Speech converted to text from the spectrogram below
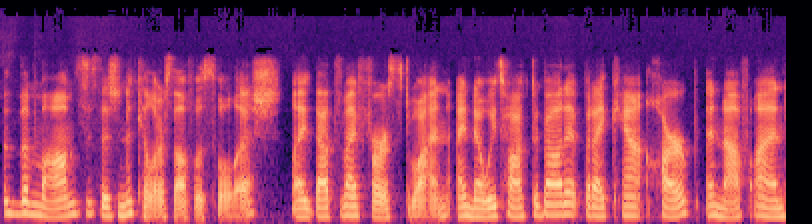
the mom's decision to kill herself was foolish. Like that's my first one. I know we talked about it, but I can't harp enough on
